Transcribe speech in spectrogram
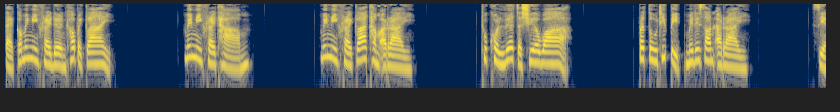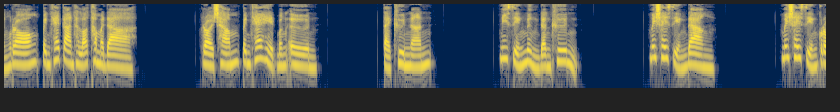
แต่ก็ไม่มีใครเดินเข้าไปใกล้ ไม่มีใครถาม ไม่มีใครกล้าทำอะไร ทุกคนเลือกจะเชื่อว่า ประตูที่ปิดไม่ได้ซ่อนอะไร เสียงร้องเป็นแค่การทะเลาะธรรมดา รอยช้ำเป็นแค่เหตุบังเอิญ แต่คืนนั้น มีเสียงหนึ่งดังขึ้น ไม่ใช่เสียงดัง ไม่ใช่เสียงโกร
